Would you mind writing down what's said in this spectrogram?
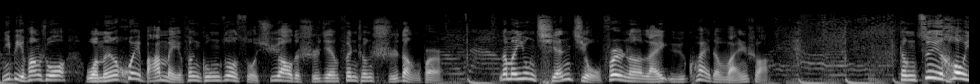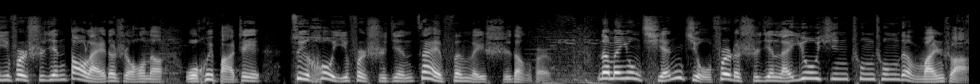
你比方说，我们会把每份工作所需要的时间分成十等份儿，那么用前九份呢来愉快的玩耍。等最后一份时间到来的时候呢，我会把这最后一份时间再分为十等份，那么用前九份的时间来忧心忡忡的玩耍。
